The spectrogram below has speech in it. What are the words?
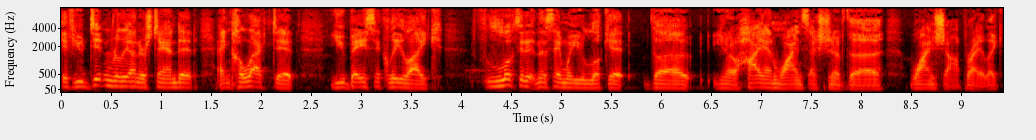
if you didn't really understand it and collect it you basically like looked at it in the same way you look at the you know high end wine section of the wine shop, right? Like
